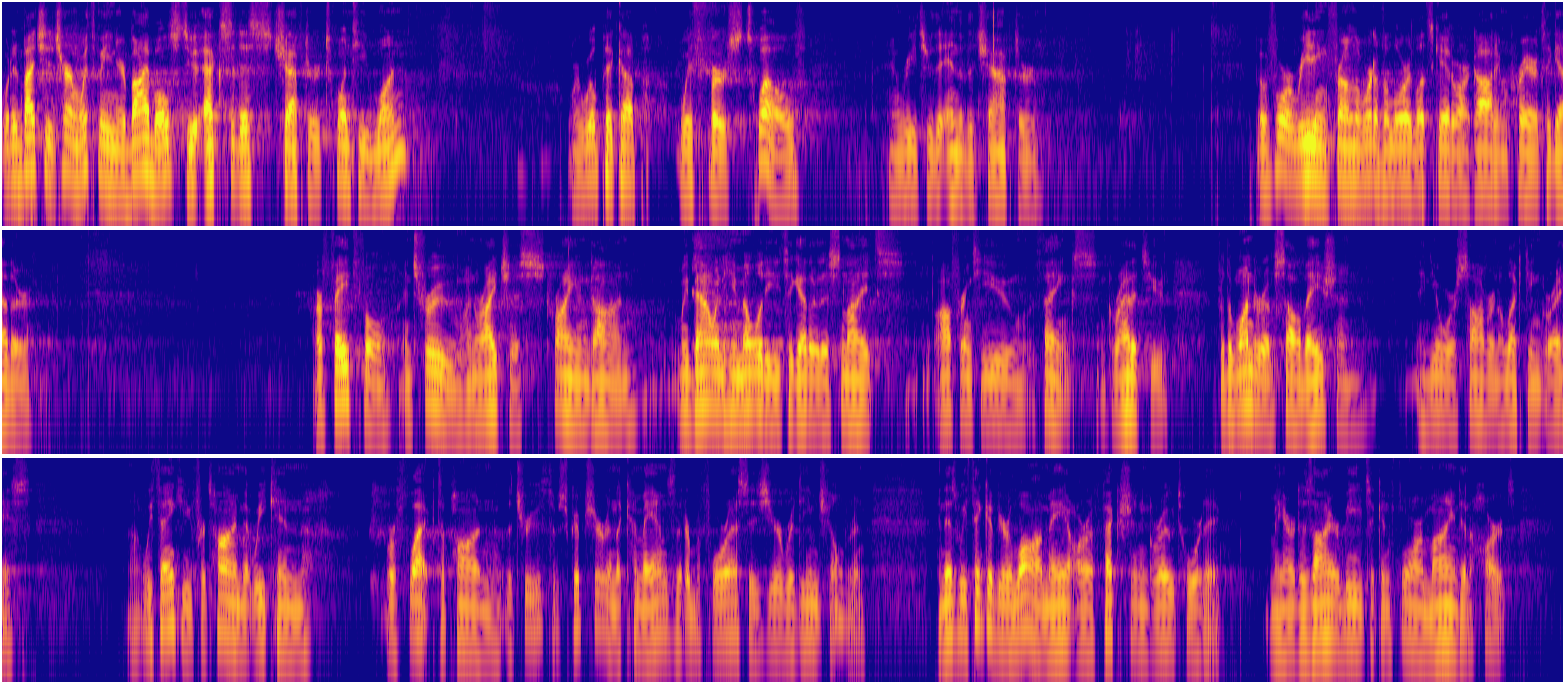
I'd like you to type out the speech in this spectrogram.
I would invite you to turn with me in your Bibles to Exodus chapter 21, where we'll pick up with verse 12 and read through the end of the chapter. But before reading from the Word of the Lord, let's go to our God in prayer together. Our faithful and true and righteous triune God, we bow in humility together this night, offering to you thanks and gratitude for the wonder of salvation and your sovereign electing grace. Uh, we thank you for time that we can reflect upon the truth of Scripture and the commands that are before us as your redeemed children. And as we think of your law, may our affection grow toward it. May our desire be to conform mind and heart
